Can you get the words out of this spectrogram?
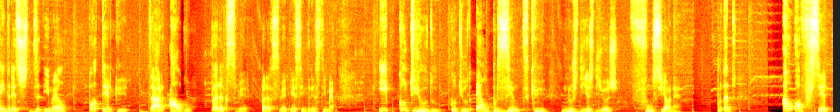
endereços de e-mail, pode ter que dar algo para receber, para receber esse endereço de e-mail. E conteúdo, conteúdo é um presente que nos dias de hoje funciona. Portanto, ao oferecer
